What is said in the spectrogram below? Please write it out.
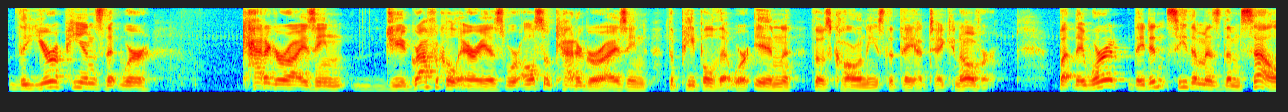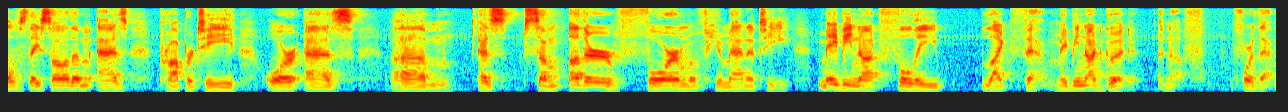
the Europeans that were categorizing geographical areas were also categorizing the people that were in those colonies that they had taken over but they weren't they didn't see them as themselves. They saw them as property or as um, as some other form of humanity maybe not fully like them maybe not good enough for them.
